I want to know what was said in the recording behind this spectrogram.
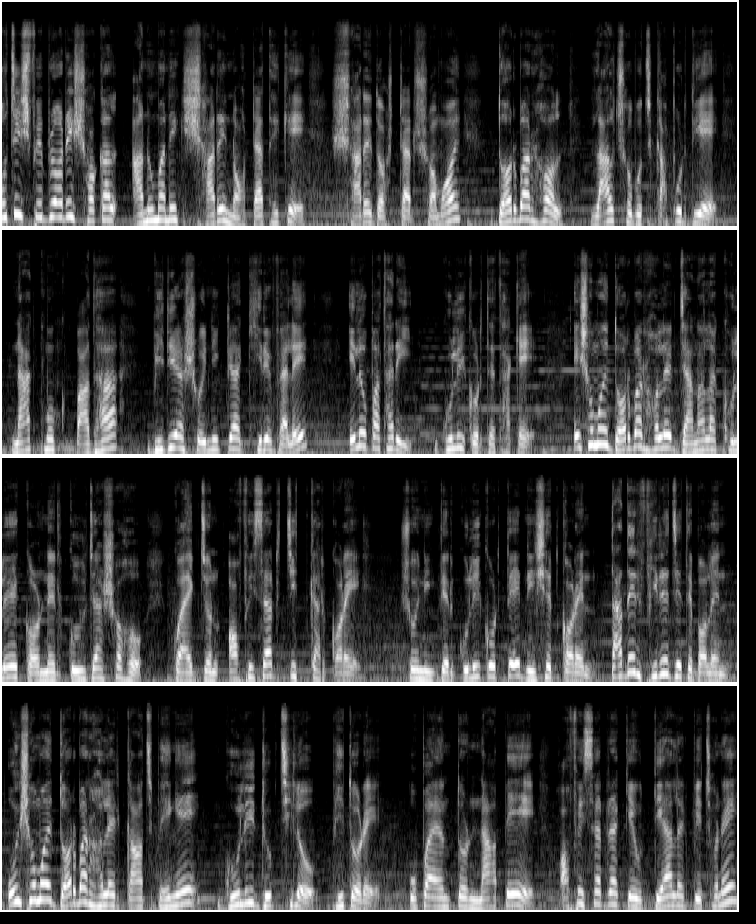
পঁচিশ ফেব্রুয়ারি সকাল আনুমানিক সাড়ে নটা থেকে সাড়ে দশটার সময় দরবার হল লাল সবুজ কাপড় দিয়ে নাক মুখ বাঁধা বিডিআর সৈনিকরা ঘিরে ফেলে এলোপাথারি গুলি করতে থাকে। এ সময় দরবার হলের জানালা খুলে কর্নেল কুলজা সহ কয়েকজন অফিসার চিৎকার করে। সৈনিকদের গুলি করতে নিষেধ করেন। তাদের ফিরে যেতে বলেন। ওই সময় দরবার হলের কাঁচ ভেঙে গুলি ঢুকছিল ভিতরে। উপায়ন্তর না পেয়ে অফিসাররা কেউ দেয়ালের পিছনে,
